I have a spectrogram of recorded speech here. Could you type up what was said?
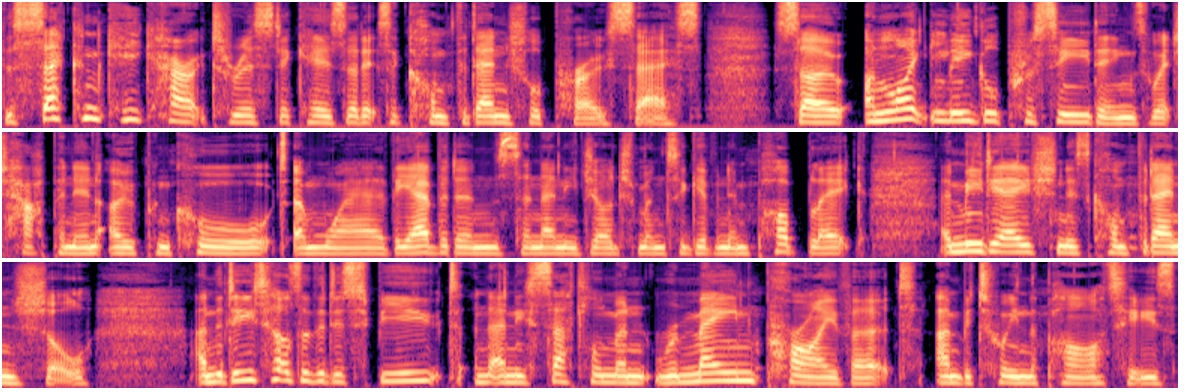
The second key characteristic is that it's a confidential process. So, unlike legal proceedings, which happen in open court and where the evidence and any judgment are given in public, a mediation is confidential and the details of the dispute and any settlement remain private and between the parties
